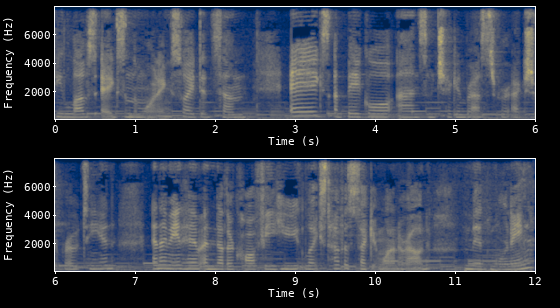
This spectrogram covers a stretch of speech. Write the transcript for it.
He loves eggs in the morning, so I did some eggs, a bagel, and some chicken breast for extra protein. And I made him another coffee. He likes to have a second one around mid morning.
